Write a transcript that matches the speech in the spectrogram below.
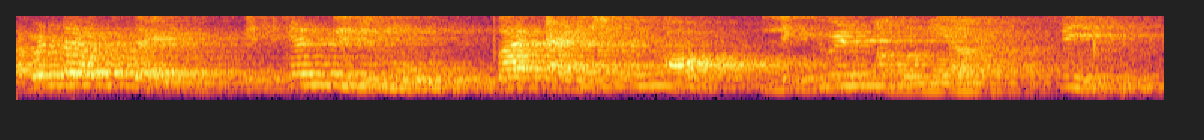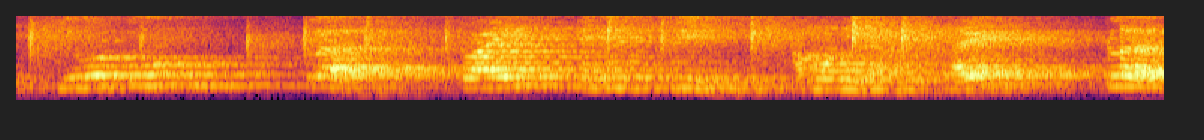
carbon dioxide it can be removed by addition of liquid ammonia. See CO2 plus twice NH3 ammonia right? Plus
